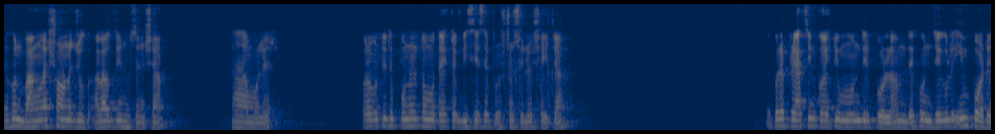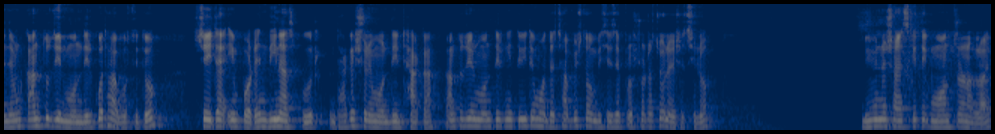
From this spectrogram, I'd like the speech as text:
দেখুন, বাংলা স্বর্ণযুগ, আলাউদ্দিন হোসেন শাহ তার আমলের। পরবর্তীতে পনেরোতমতে একটা বিসিএস এর প্রশ্ন ছিল, সেইটা এরপরে প্রাচীন কয়েকটি মন্দির পড়লাম। দেখুন, যেগুলো ইম্পর্টেন্ট যেমন কান্তজির মন্দির কোথায় অবস্থিত? সেইটা ইম্পর্টেন্ট দিনাজপুর, ঢাকেশ্বরী মন্দির, ঢাকা। কান্তজির মন্দির কিন্তু ইতিমধ্যে ছাব্বিশতম বিসিএসে প্রশ্নটা চলে এসেছিল। বিভিন্ন সাংস্কৃতিক মন্ত্রণালয়।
